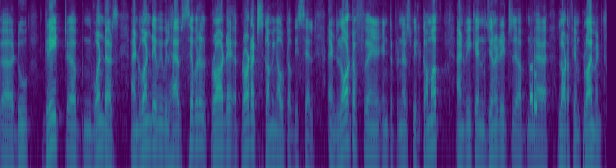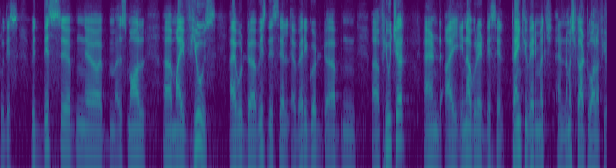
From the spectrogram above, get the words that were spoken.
uh, do great uh, wonders and one day we will have several prod products coming out of this cell and lot of uh, entrepreneurs will come up and we can generate a uh, lot of employment through this. With this uh, small my views, I would wish this cell a very good future and I inaugurate this cell. Thank you very much and namaskar to all of you.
